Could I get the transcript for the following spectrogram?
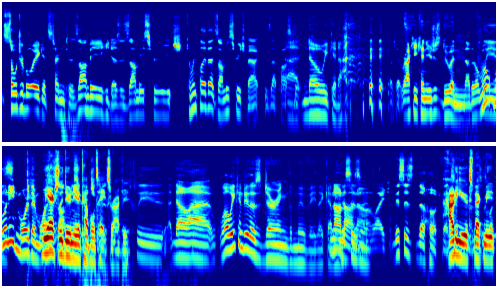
Soldier Boy gets turned into a zombie. He does his zombie screech. Can we play that zombie screech back? Is that Uh, possible? no, we cannot. okay. Rocky, can you just do another one? We'll, we'll need more than one. We actually do need a couple takes. Rocky. Please, no. Uh, well, we can do those during the movie. Like, I no, mean, no, this isn't. no. Like this is the hook. How do you expect me? How gonna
